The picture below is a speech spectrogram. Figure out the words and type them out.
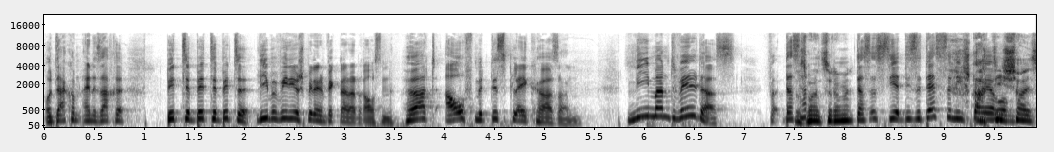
Und da kommt eine Sache, bitte, bitte, bitte, liebe Videospielentwickler da draußen, hört auf mit Display-Cursern. Niemand will das. Das Was hat, meinst du damit? Das ist hier diese Destiny-Steuerung. Die. Dass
